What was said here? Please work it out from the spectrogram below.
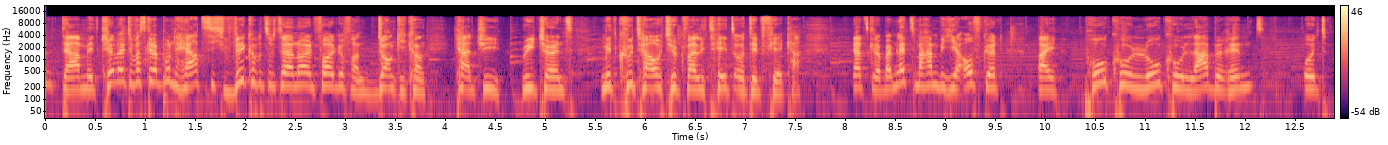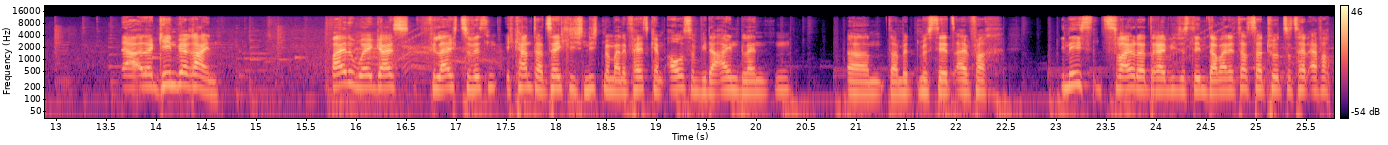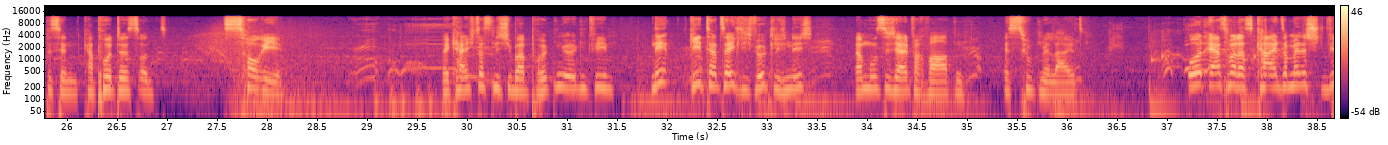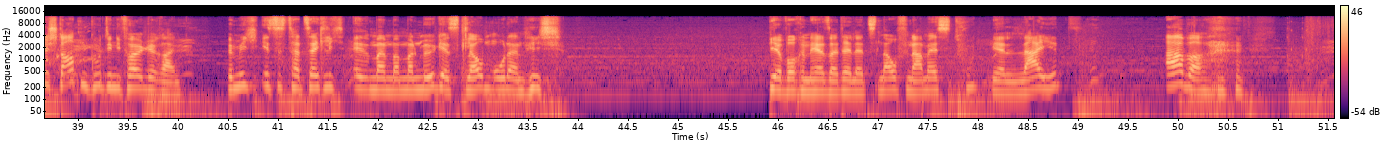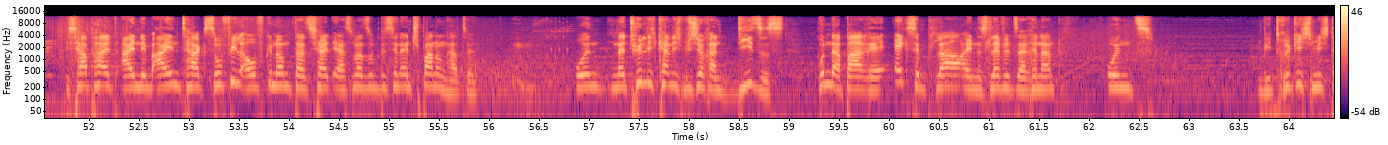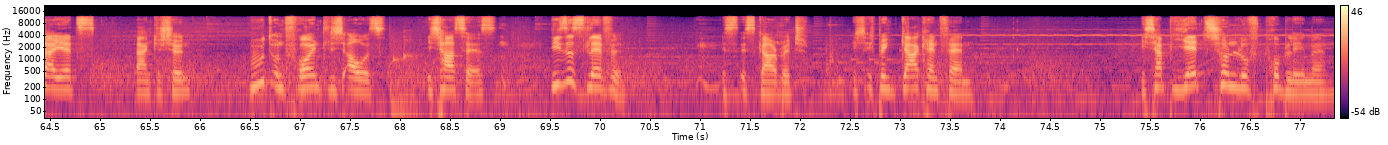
Und damit, okay, Leute, was geht ab und herzlich willkommen zu einer neuen Folge von Donkey Kong Country Returns mit guter Audioqualität und den 4K. Ganz genau, beim letzten Mal haben wir hier aufgehört bei Poco Loco Labyrinth und ja, da gehen wir rein. By the way, guys, vielleicht zu wissen, ich kann tatsächlich nicht mehr meine Facecam aus- und wieder einblenden. Ähm, damit müsst ihr jetzt einfach die nächsten zwei oder drei Videos leben, da meine Tastatur zurzeit einfach ein bisschen kaputt ist und sorry. Weil kann ich das nicht überbrücken irgendwie? Nee, geht tatsächlich wirklich nicht. Da muss ich einfach warten. Es tut mir leid. Und erstmal das K1. Wir starten gut in die Folge rein. Für mich ist es tatsächlich, äh, man, man, man möge es glauben oder nicht. Vier Wochen her seit der letzten Aufnahme. Es tut mir leid. Aber ich habe halt an dem einen Tag so viel aufgenommen, dass ich halt erstmal so ein bisschen Entspannung hatte. Und natürlich kann ich mich auch an dieses wunderbare Exemplar eines Levels erinnern. Und wie drücke ich mich da jetzt? Dankeschön. Gut und freundlich aus. Ich hasse es. Dieses Level ist, ist Garbage. Ich, ich bin gar kein Fan. Ich habe jetzt schon Luftprobleme.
